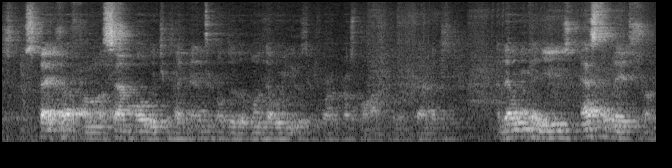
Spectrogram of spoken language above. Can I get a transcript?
spectra from a sample which is identical to the one that we're using for our cosmological experiments. And then we can use estimates from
